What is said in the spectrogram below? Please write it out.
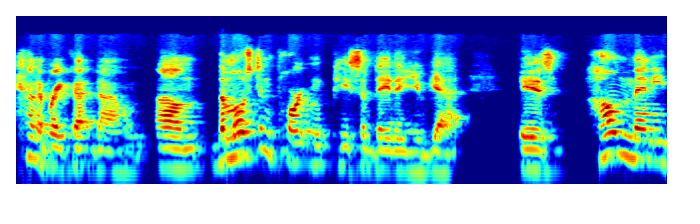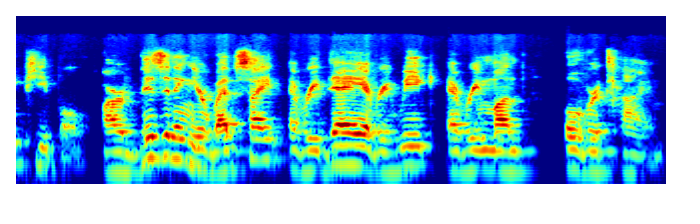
kind of break that down. Um, the most important piece of data you get is how many people are visiting your website every day, every week, every month over time.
